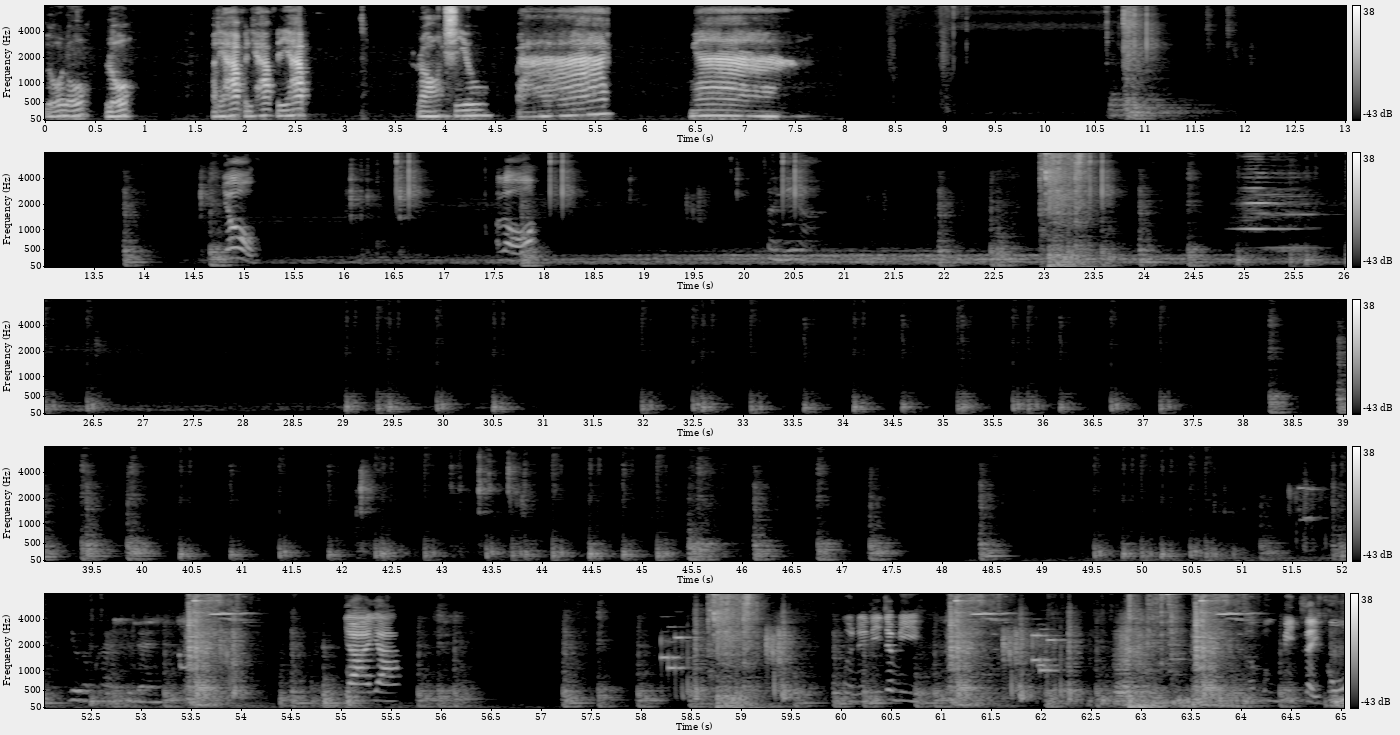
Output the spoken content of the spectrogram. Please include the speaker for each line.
Speaker 1: โหลโหลโหลสวัสดีครับสวัสดีครับสวัสดีครับลองชิวปากง่า
Speaker 2: โยฮัลโหล
Speaker 3: เฟิร์นนี่เหรอ อยู่กับใครชื่อแดง
Speaker 2: ยายาเหมือนในนี้จะมีแล้วมึงปิดใส่กู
